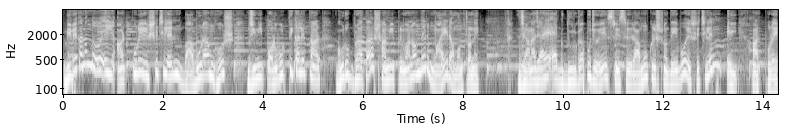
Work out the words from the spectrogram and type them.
বিবেকানন্দ এই আটপুরে এসেছিলেন বাবুরাম ঘোষ, যিনি পরবর্তীকালে তাঁর গুরুভ্রাতা স্বামী প্রেমানন্দের মায়ের আমন্ত্রণে। জানা যায়, এক দুর্গাপুজোয় শ্রী শ্রী রামকৃষ্ণ দেবও এসেছিলেন এই আটপুরে।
